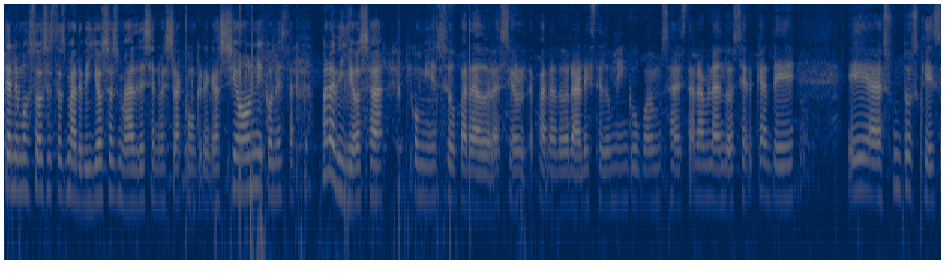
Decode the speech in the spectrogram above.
tenemos todas estas maravillosas madres en nuestra congregación y con esta maravillosa comienzo para adoración, para adorar este domingo vamos a estar hablando acerca de eh, asuntos que es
